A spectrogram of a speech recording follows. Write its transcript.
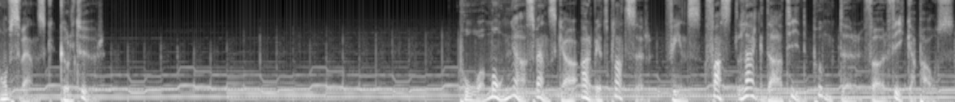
av svensk kultur. På många svenska arbetsplatser finns fastlagda tidpunkter för fikapaus.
